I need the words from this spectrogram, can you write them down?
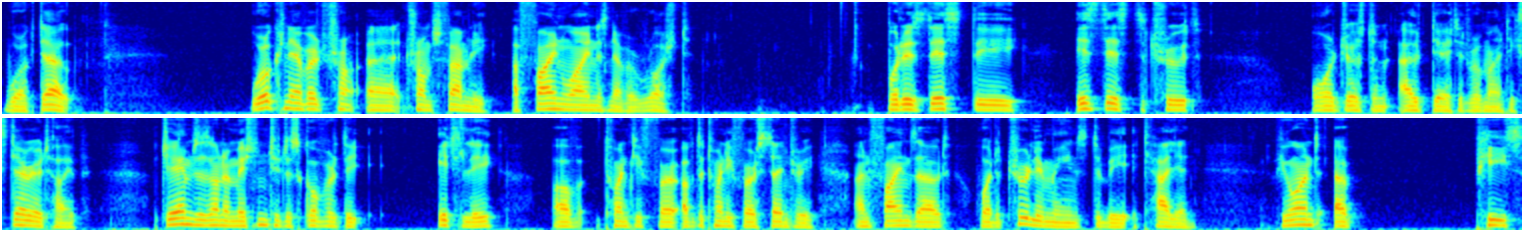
worked out. Work never tr- uh, trumps family. A fine wine is never rushed. But is this the is this the truth, or just an outdated romantic stereotype? James is on a mission to discover the Italy of 21st, of the 21st century and finds out what it truly means to be Italian. If you want a piece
